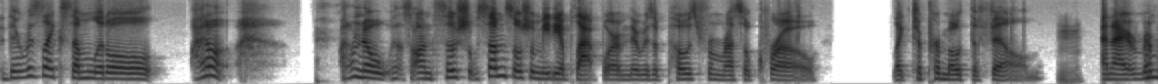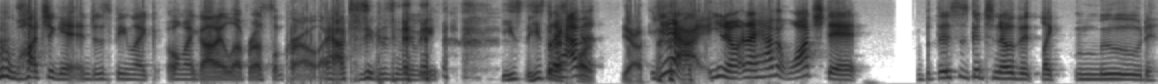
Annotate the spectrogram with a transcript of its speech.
There was like some little I don't I don't know on social some social media platform there was a post from Russell Crowe like to promote the film. Mhm. And I remember watching it and just being like, "Oh my god, I love Russell Crowe. I have to see this movie." he's he's the But I haven't- part. Yeah, yeah, you know, and I haven't watched it, but this is good to know that like mood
